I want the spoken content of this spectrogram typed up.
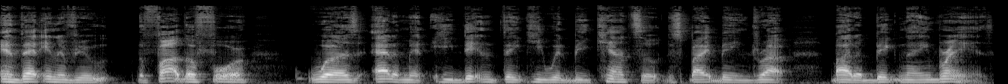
in that interview, the father of four was adamant he didn't think he would be canceled despite being dropped by the big name brands.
